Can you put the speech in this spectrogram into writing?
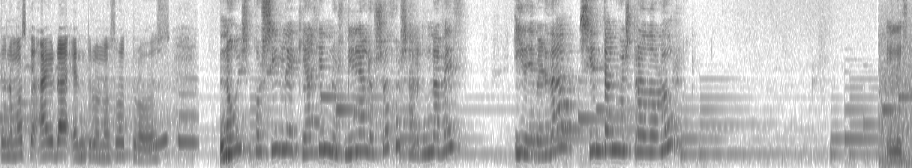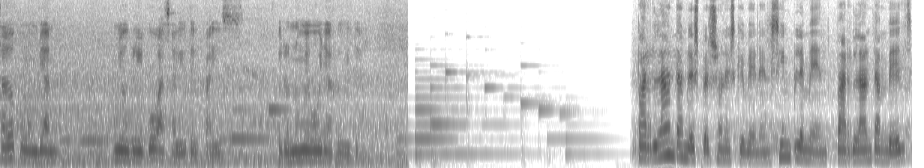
Tenemos que ayudar entre nosotros. ¿No es posible que alguien nos mire a los ojos alguna vez y de verdad sienta nuestro dolor? El Estado colombiano me obligó a salir del país, pero no me voy a arrodillar. Parlant amb les persones que venen, simplement parlant amb ells,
